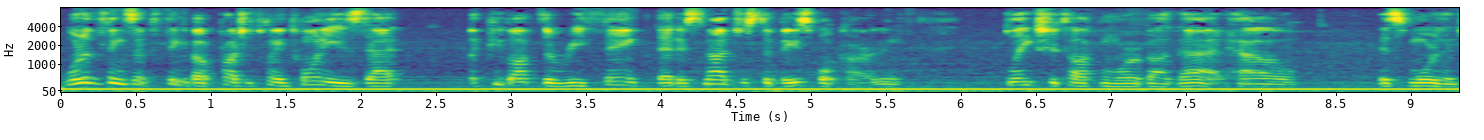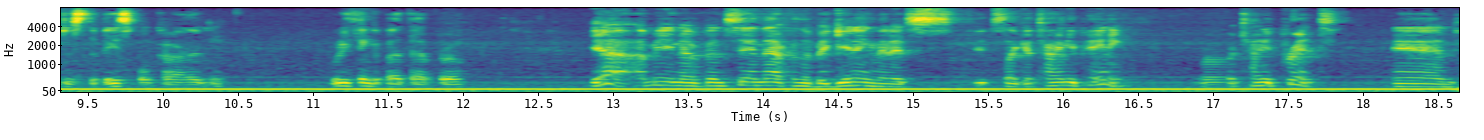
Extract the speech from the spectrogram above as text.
one of the things I think about Project 2020 is that like people have to rethink that it's not just a baseball card. And Blake should talk more about that, how it's more than just a baseball card. And, what do you think about that, bro? Yeah, I mean, I've been saying that from the beginning that it's it's like a tiny painting or a tiny print, and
